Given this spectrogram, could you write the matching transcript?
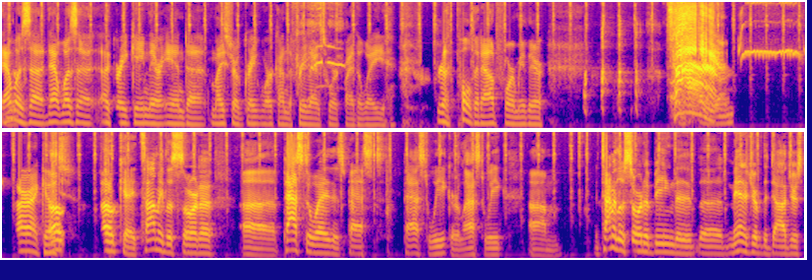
That was uh, that was a, a great game there, and uh, Maestro, great work on the freelance work. By the way, you really pulled it out for me there. Time. All right, coach. Okay, Tommy Lasorda uh, passed away this past past week or last week. Um, Tommy Lasorda being the, the manager of the Dodgers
